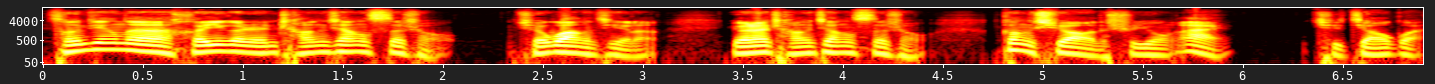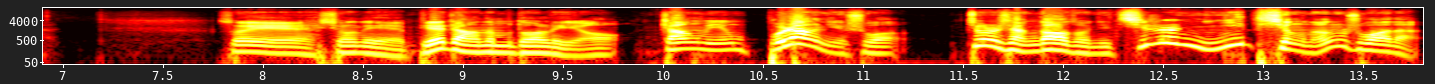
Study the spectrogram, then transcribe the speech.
曾经呢和一个人长相厮守，却忘记了原来长相厮守更需要的是用爱去浇灌。所以兄弟，别找那么多理由。张明不让你说，就是想告诉你，其实你挺能说的，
